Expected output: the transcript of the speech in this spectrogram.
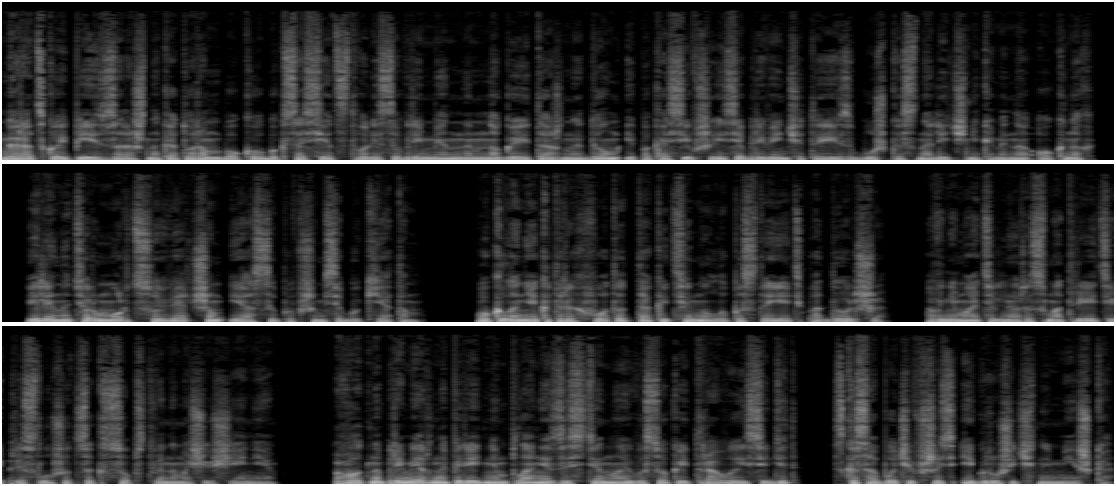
Городской пейзаж, на котором бок о бок соседствовали современный многоэтажный дом и покосившаяся бревенчатая избушка с наличниками на окнах или натюрморт с увядшим и осыпавшимся букетом. Около некоторых фото так и тянуло постоять подольше, внимательно рассмотреть и прислушаться к собственным ощущениям. Вот, например, на переднем плане за стеной высокой травы сидит скособочившись игрушечный мишка,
